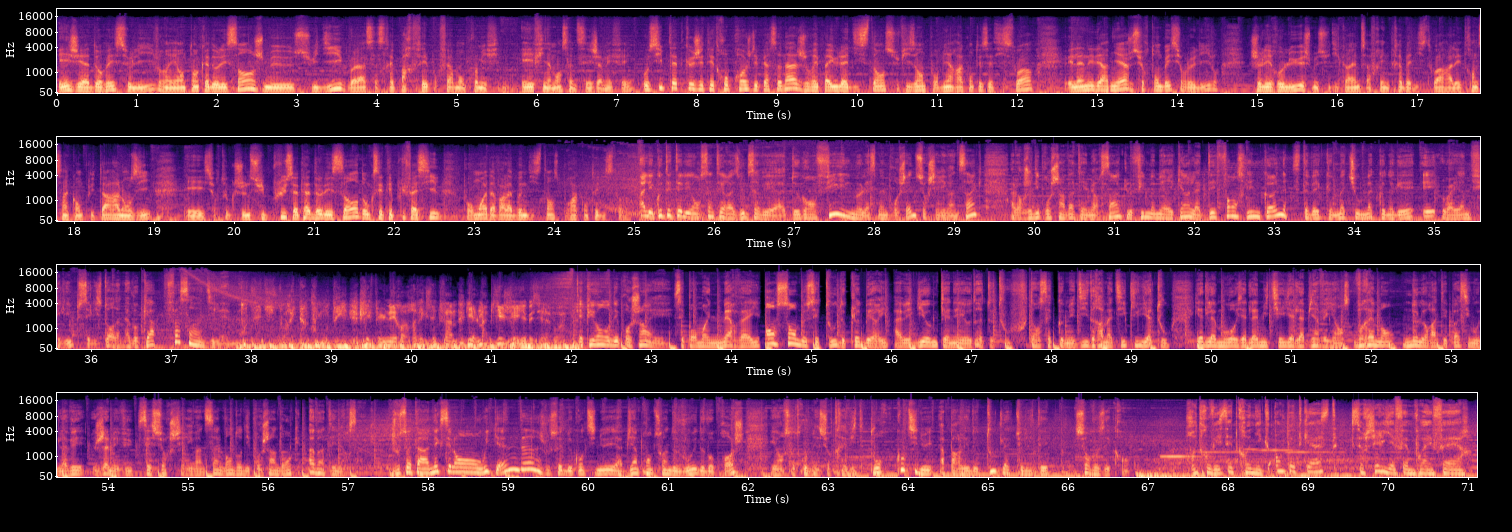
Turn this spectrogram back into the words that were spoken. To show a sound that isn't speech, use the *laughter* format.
et j'ai adoré ce livre, et en tant qu'adolescent, je me suis dit, voilà, ça serait parfait pour faire mon premier film. Et finalement, ça ne s'est jamais fait. Aussi, peut-être que j'étais trop proche des personnages, j'aurais pas eu la distance suffisante pour bien raconter cette histoire, et l'année dernière, je suis retombé sur le livre, je l'ai relu, et je me suis dit quand même, ça ferait une très belle histoire, allez, 35 ans plus tard, allons-y, et surtout que je ne suis plus cet adolescent, donc c'était plus facile pour moi d'avoir la bonne distance pour raconter l'histoire. Allez, côté télé, on s'intéresse, vous le savez, à deux grands films la semaine prochaine sur Chéri 25. Alors jeudi prochain, 21h05, le film américain La Défense Lincoln, c'est avec Matthew McConaughey et Ryan Phillips. C'est l'histoire d'un avocat face à un dilemme. Cette histoire est un coup monté. J'ai fait une erreur avec cette femme et elle m'a piégé. Veuillez baisser la voix. Et puis vendredi prochain, et c'est pour moi une merveille, Ensemble c'est tout de Claude Berry avec Guillaume Canet et Audrey Tautou. Dans cette comédie dramatique, il y a tout. Il y a de l'amour, il y a de l'amitié, il y a de la bienveillance. Vraiment, ne le ratez pas si vous ne l'avez jamais vu. C'est sur Chéri 25 vendredi prochain, donc à 21h05. Je vous souhaite un excellent week-end. Je vous souhaite de continuer à bien prendre soin de vous et de vos proches. Et on se retrouve bien sûr très vite pour continuer à parler de toute l'actualité sur vos écrans. Retrouvez cette chronique en podcast sur chérifm.fr.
